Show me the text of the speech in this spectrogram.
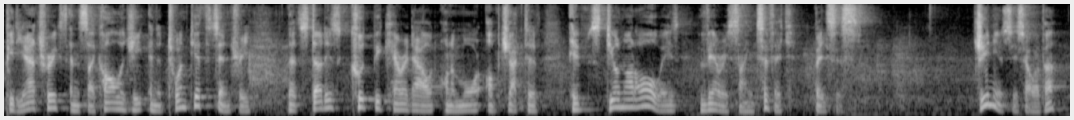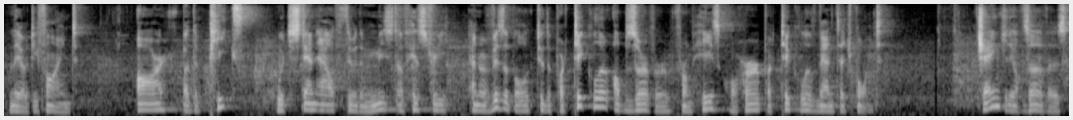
pediatrics and psychology in the 20th century that studies could be carried out on a more objective, if still not always very scientific, basis. Geniuses, however, they are defined, are but the peaks which stand out through the mist of history and are visible to the particular observer from his or her particular vantage point. Change the observers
